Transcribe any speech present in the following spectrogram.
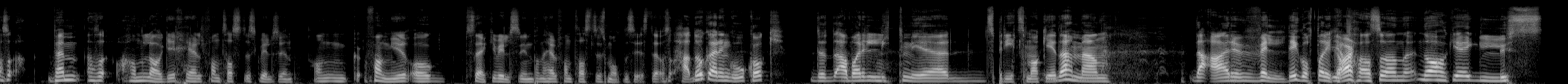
altså, hvem Altså, han lager helt fantastisk villsvin. Han fanger og steker villsvin på en helt fantastisk måte, sies det. Altså, Haddock er en god kokk. Det det er bare litt mye spritsmak i det, men Det er veldig godt Ja, altså, nå har ikke jeg lyst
